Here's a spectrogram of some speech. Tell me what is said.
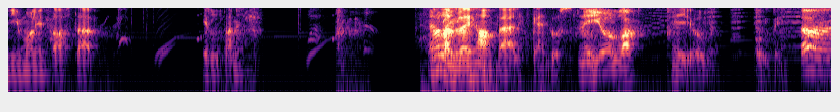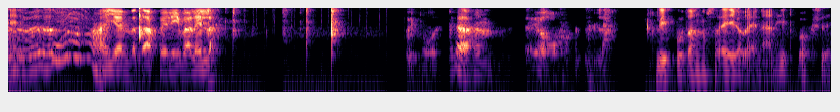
Niin mä olin taas tää iltanen. Me ollaan kyllä ihan päällekkäin tuossa. Niin ollaan. Ei oltu. Oltiin. Tää on vähän jännä tää peli välillä. Voi voi. Mitähän? Joo, kyllä. Lipputangossa ei ole enää hitboxia.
